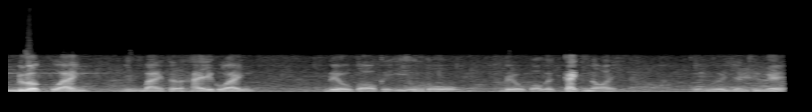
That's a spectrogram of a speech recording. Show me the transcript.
được của anh, những bài thơ hay của anh đều có cái yếu tố, đều có cái cách nói của người dân xứ nghệ.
